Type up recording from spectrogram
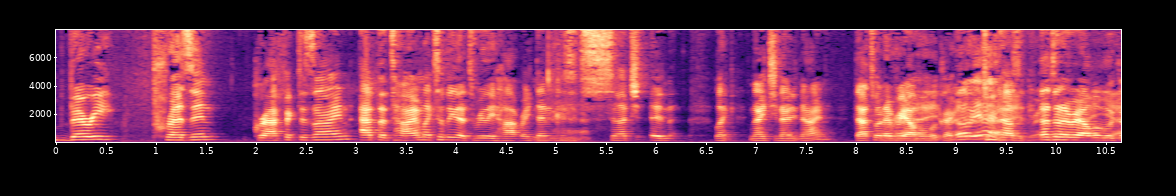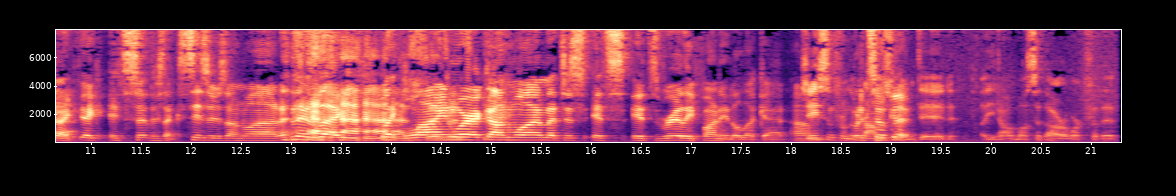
very present graphic design at the time, like something that's really hot right then because it's such an like 1999. That's what every album Right, looked like. right, Oh, yeah. 2000. right, right, That's what every album right, looked yeah. like. Like it's so- there's like scissors on one, and there's like like line work on one. That just it's it's really funny to look at. Um, Jason from the but it's Promise so Ring good. did you know most of the artwork for the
